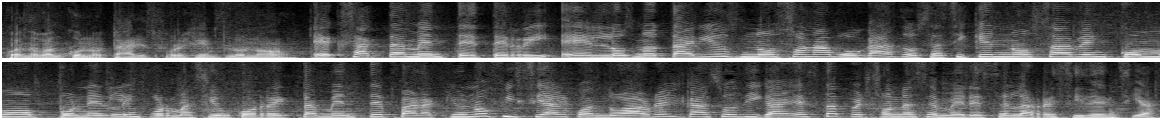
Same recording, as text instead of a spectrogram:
cuando van con notarios, por ejemplo, ¿no? Exactamente, Terry. Eh, los notarios no son abogados, así que no saben cómo poner la información correctamente para que un oficial cuando abre el caso diga, esta persona se merece la residencia.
